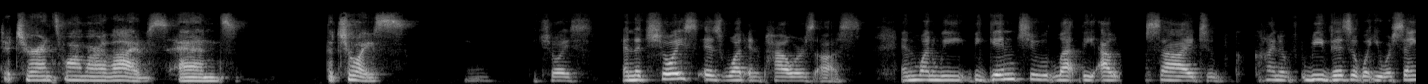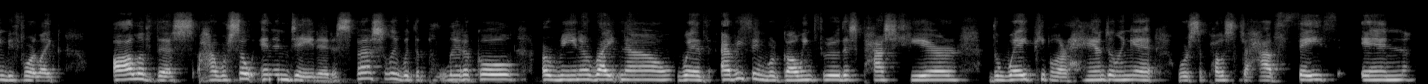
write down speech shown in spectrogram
to transform our lives and the choice. Yeah, the choice. And the choice is what empowers us. And when we begin to let the outside to kind of revisit what you were saying before, like, all of this, how we're so inundated, especially with the political arena right now, with everything we're going through this past year, the way people are handling it. We're supposed to have faith in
